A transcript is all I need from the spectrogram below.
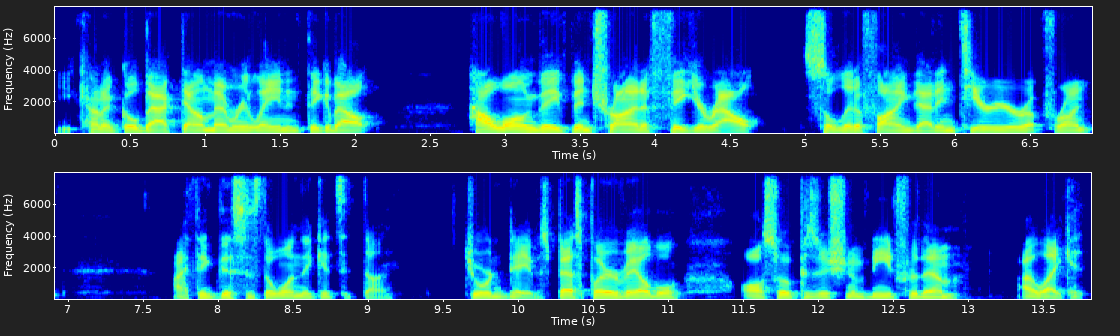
You kind of go back down memory lane and think about how long they've been trying to figure out solidifying that interior up front. I think this is the one that gets it done. Jordan Davis, best player available, also a position of need for them. I like it.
